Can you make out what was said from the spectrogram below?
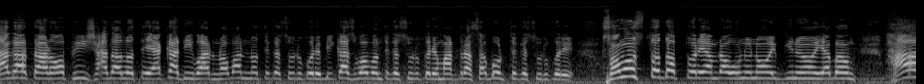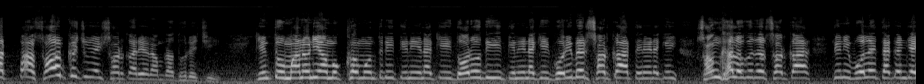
লাগাতার অফিস আদালতে একাধিবার নবান্ন থেকে শুরু করে বিকাশ ভবন থেকে শুরু করে মাদ্রাসা বোর্ড থেকে শুরু করে সমস্ত দপ্তরে আমরা অনুনয় বিনয় এবং হাত পা সব কিছু এই সরকারের আমরা ধরেছি। কিন্তু মাননীয় মুখ্যমন্ত্রী তিনি নাকি দরদি, তিনি নাকি গরিবের সরকার, তিনি নাকি সংখ্যালঘুদের সরকার। তিনি বলে থাকেন যে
